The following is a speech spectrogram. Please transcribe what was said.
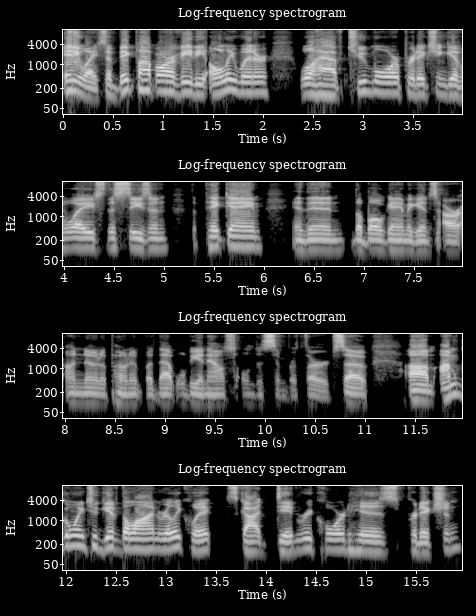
anyway, so Big Pop RV, the only winner, will have two more prediction giveaways this season: the pick game and then the bowl game against our unknown opponent. But that will be announced on December third. So um, I'm going to give the line really quick. Scott did record his prediction,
